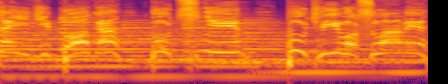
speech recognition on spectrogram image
Найди Бога, будь с Ним, будь в Его славе,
